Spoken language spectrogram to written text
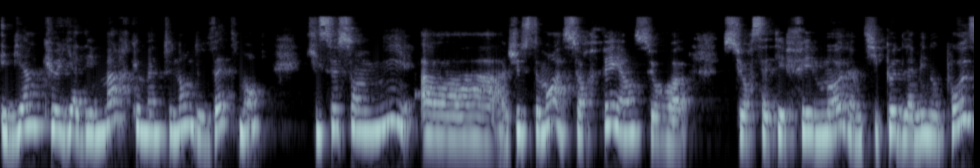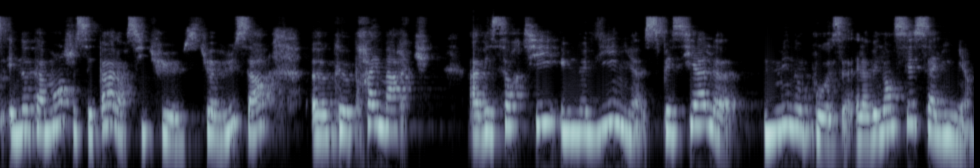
eh bien qu'il y a des marques maintenant de vêtements qui se sont mis à justement à surfer hein, sur sur cet effet mode un petit peu de la ménopause. Et notamment je sais pas alors si tu si tu as vu ça euh, que Primark avait sorti une ligne spéciale ménopause. Elle avait lancé sa ligne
